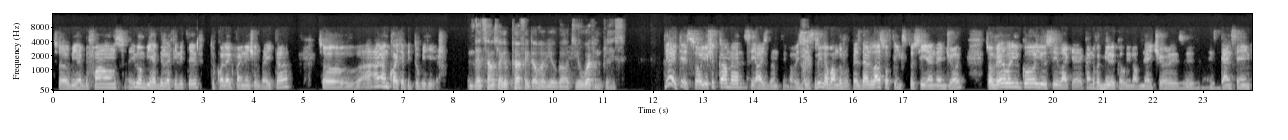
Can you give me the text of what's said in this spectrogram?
So we have the funds, even we have the Refinitiv to collect financial data. So I, I'm quite happy to be here. That sounds like a perfect overview about your working place. Yeah, it is. So you should come and see Iceland. You know, it's, it's really a wonderful place. There are lots of things to see and enjoy. So wherever you go, you see like a kind of a miracle. You know, nature is is, is dancing.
